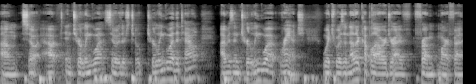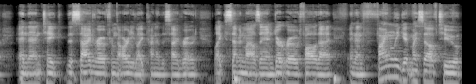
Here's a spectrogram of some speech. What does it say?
Um, so out in Terlingua, so there's Ter- Terlingua, the town. I was in Terlingua Ranch, which was another couple hour drive from Marfa, and then take the side road from the already like kind of the side road, like seven miles in, dirt road, follow that, and then finally get myself to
